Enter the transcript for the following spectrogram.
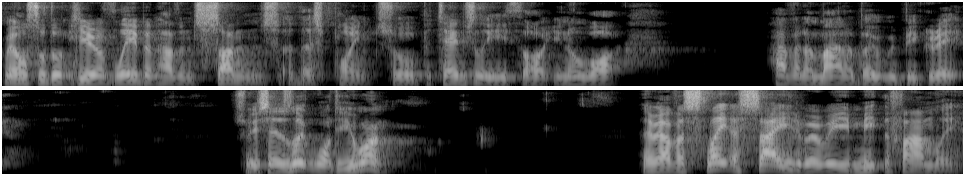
We also don't hear of Laban having sons at this point, so potentially he thought, you know what, having a man about would be great. So he says, Look, what do you want? Then we have a slight aside where we meet the family.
